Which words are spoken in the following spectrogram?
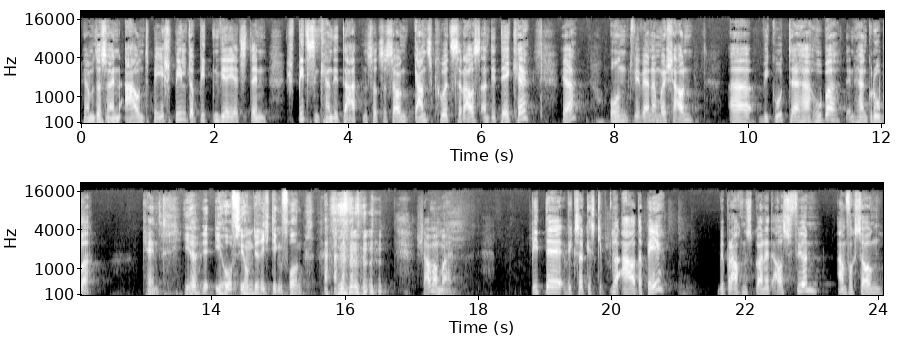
wir haben da so ein A- und B-Spiel, da bitten wir jetzt den Spitzenkandidaten sozusagen ganz kurz raus an die Decke, ja, und wir werden einmal schauen, äh, wie gut der Herr Huber den Herrn Gruber kennt. Ich, ich hoffe, Sie haben die richtigen Fragen. Schauen wir mal. Bitte, wie gesagt, es gibt nur A oder B. Wir brauchen es gar nicht ausführen. Einfach sagen,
